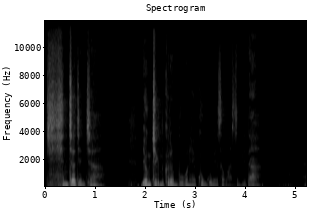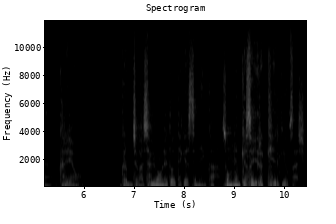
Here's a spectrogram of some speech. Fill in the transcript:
진짜 진짜 영적인 그런 부분에 궁금해서 왔습니다 예, 그래요 그럼 제가 설명을 해도 되겠습니까? 성령께서 이렇게 이렇게 역사하시고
